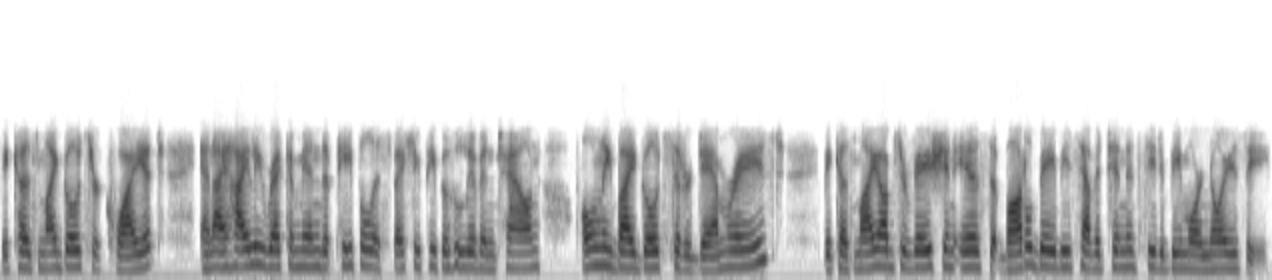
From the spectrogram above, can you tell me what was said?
because my goats are quiet, and I highly recommend that people, especially people who live in town, only buy goats that are dam raised because my observation is that bottle babies have a tendency to be more noisy.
